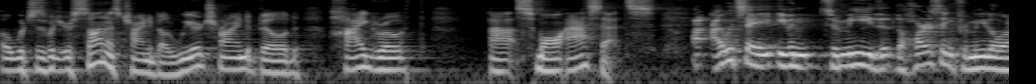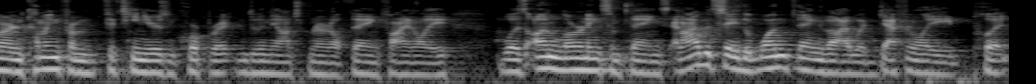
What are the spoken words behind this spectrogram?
uh, which is what your son is trying to build. We are trying to build high growth uh, small assets. I would say, even to me, the, the hardest thing for me to learn coming from 15 years in corporate and doing the entrepreneurial thing finally was unlearning some things. And I would say the one thing that I would definitely put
